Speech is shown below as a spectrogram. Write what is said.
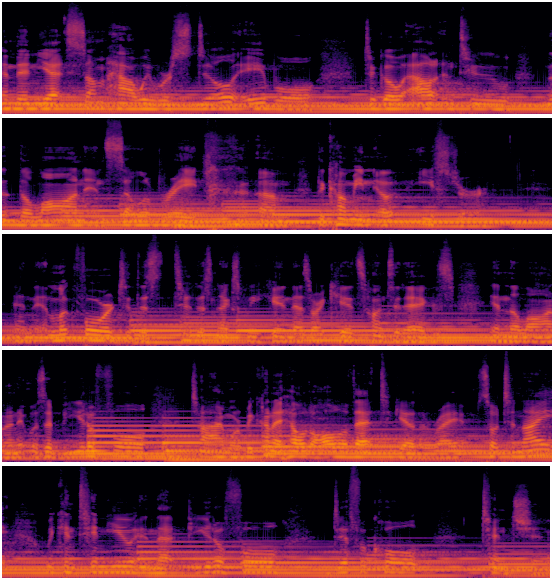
and then yet somehow we were still able to go out into the, the lawn and celebrate um, the coming of Easter. And, look forward to this to this next weekend as our kids hunted eggs in the lawn, and it was a beautiful time where we kind of held all of that together, right? So tonight we continue in that beautiful, difficult tension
